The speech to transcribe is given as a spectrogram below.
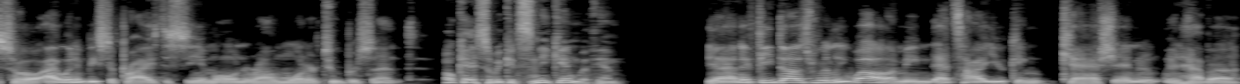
So I wouldn't be surprised to see him own around one or two percent. Okay, so we could sneak in with him. Yeah, and if he does really well, I mean, that's how you can cash in and have a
